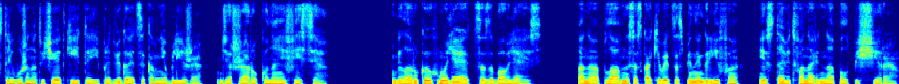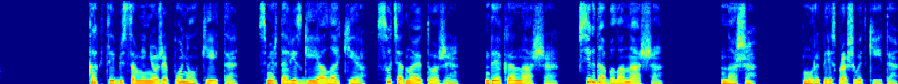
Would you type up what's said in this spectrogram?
встревоженно отвечает Кейта и придвигается ко мне ближе, держа руку на Эфесе. Белорукая ухмыляется, забавляясь. Она плавно соскакивает со спины грифа и ставит фонарь на пол пещеры. Как ты без сомнения уже понял, Кейта, смертовизги и алаки — суть одно и то же. Дека наша. Всегда была наша. «Наша?» — хмуро переспрашивает Кейта.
